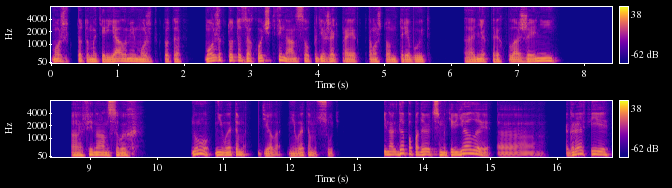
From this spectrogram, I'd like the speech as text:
может кто-то материалами, может кто-то может кто-то захочет финансово поддержать проект, потому что он требует э, некоторых вложений э, финансовых. Ну, не в этом дело, не в этом суть. Иногда попадаются материалы, э, фотографии,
